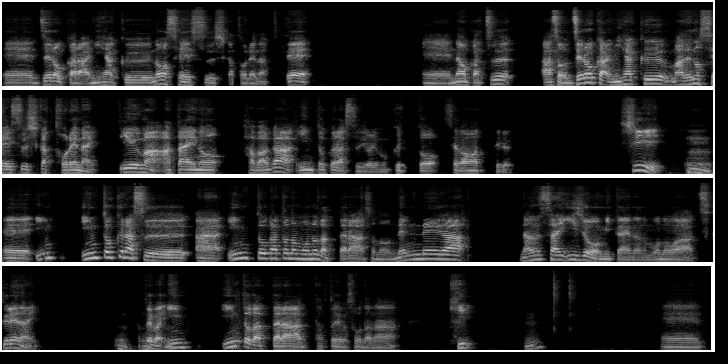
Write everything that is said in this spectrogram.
えー0から200の整数しか取れなくて、えーなおかつ、あ、そう、0から200までの整数しか取れないっていう、まあ、値の幅がイントクラスよりもぐっと狭まってる。し、うん。えーイン、イントクラス、あ、イント型のものだったら、その年齢が何歳以上みたいなものは作れない。うん。例えば、イン、イントだったら、例えばそうだな、き、ん？えーっ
